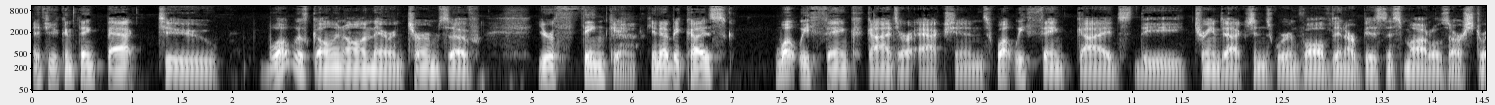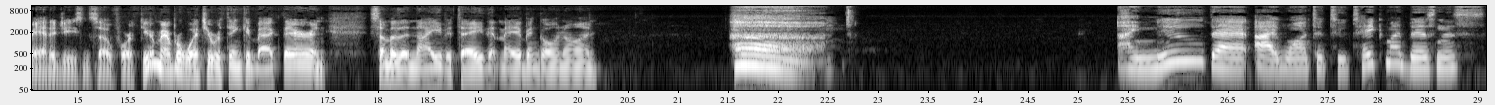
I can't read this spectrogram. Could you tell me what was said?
if you can think back to what was going on there in terms of your thinking, you know, because what we think guides our actions, what we think guides the transactions we're involved in, our business models, our strategies, and so forth. Do you remember what you were thinking back there and some of the naivete that may have been going on? I knew that I wanted to take my business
